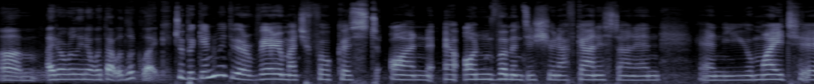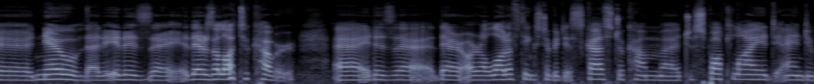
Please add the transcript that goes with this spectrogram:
um, I don't really know what that would look like. To begin with, we are very much focused on uh, on women's issue in Afghanistan, and and you might uh, know that it is uh, there's a lot to cover. Uh, it is uh, there are a lot of things to be discussed, to come uh, to spotlight, and to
